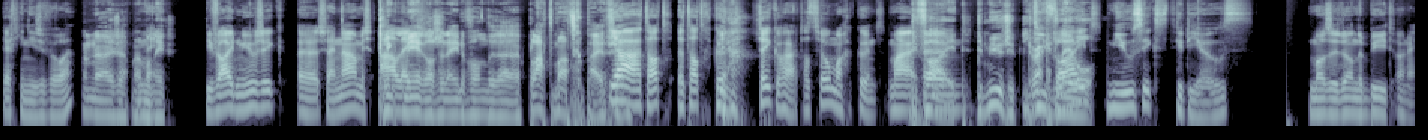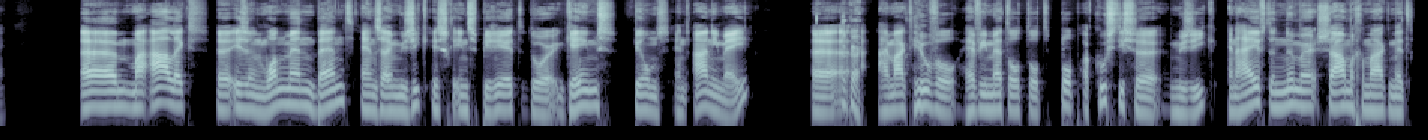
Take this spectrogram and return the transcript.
Zeg je niet zoveel, hè? Nee, zeg maar Nee. helemaal niks. Divide Music, eh, zijn naam is Klinkt Alex. meer als een een of andere platenmaatschappij of zo. ja, het had, het had gekund. Ja. Zeker waar. Het had zomaar gekund. Maar, Divide, ehm, the music, Divide label. Music Studios. Was it on the beat? Oh nee. Ehm, maar Alex eh, is een one-man band en zijn muziek is geïnspireerd door games, films en anime. Eh. Hij maakt heel veel heavy metal tot pop-akoestische muziek. En hij heeft een nummer samengemaakt met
